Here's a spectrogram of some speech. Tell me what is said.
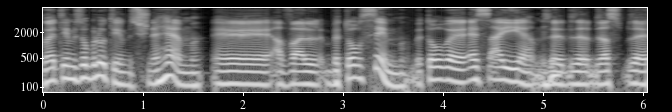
red teams או blue teams, שניהם, אה, אבל בתור SIEM, בתור SIEM, זה, זה, זה, זה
